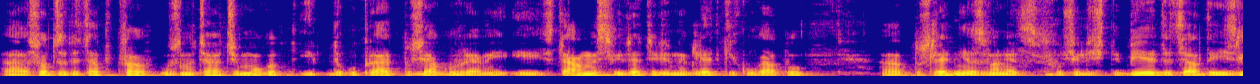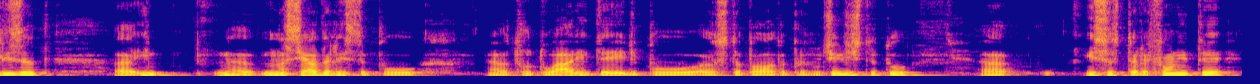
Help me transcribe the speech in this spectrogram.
А, защото за децата това означава, че могат и да го правят по всяко време. И ставаме свидетели на гледки, когато последния звънец в училище бие, децата излизат и насядали се по тротуарите или по стъпалата пред училището и с телефоните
